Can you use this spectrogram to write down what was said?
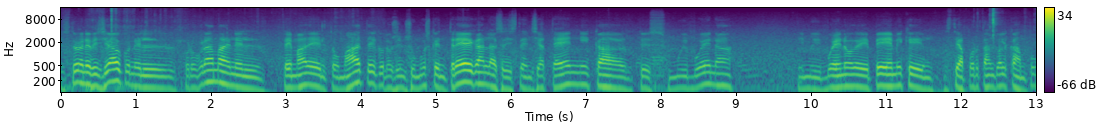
Estoy beneficiado con el programa en el tema del tomate, con los insumos que entregan, la asistencia técnica, que es muy buena y muy bueno de EPM que esté aportando al campo.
